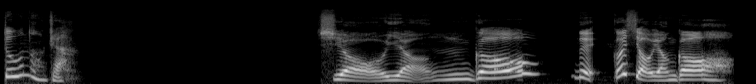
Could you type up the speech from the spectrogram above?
嘟哝着：“小羊羔，哪个小羊羔？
